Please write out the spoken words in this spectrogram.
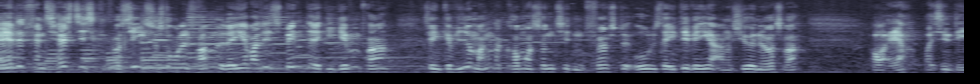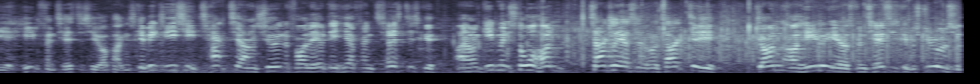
Og er det fantastisk at se så stort et fremmøde i dag. Jeg var lidt spændt, da jeg gik hjemmefra. Tænkte, kan vide, hvor mange der kommer sådan til den første onsdag. Det ved jeg, arrangørerne også var og er. Og jeg synes, det er helt fantastisk at se oppakningen. Skal vi ikke lige sige tak til arrangørerne for at lave det her fantastiske... Ej, giv dem en stor hånd. Tak, Lasse, og tak til John og hele jeres fantastiske bestyrelse.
